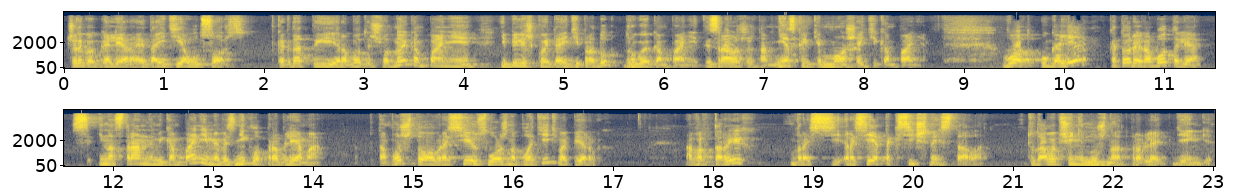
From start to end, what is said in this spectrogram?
Что такое галера? Это IT-аутсорс. Когда ты работаешь в одной компании и пилишь какой-то IT-продукт другой компании, ты сразу же там нескольким можешь IT-компаниям. Вот, у галер, которые работали с иностранными компаниями, возникла проблема – Потому что в Россию сложно платить, во-первых, а во-вторых, в России, Россия токсичной стала. Туда вообще не нужно отправлять деньги.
